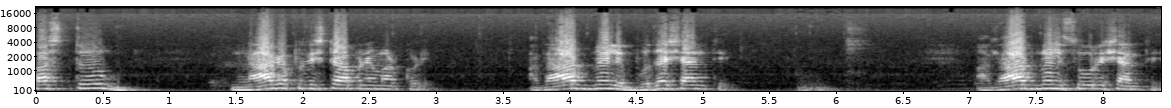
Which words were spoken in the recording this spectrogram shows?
ಫಸ್ಟು ನಾಗ ಪ್ರತಿಷ್ಠಾಪನೆ ಮಾಡ್ಕೊಳ್ಳಿ ಅದಾದ್ಮೇಲೆ ಬುಧ ಶಾಂತಿ, ಅದಾದ್ಮೇಲೆ ಸೂರ್ಯ ಶಾಂತಿ,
